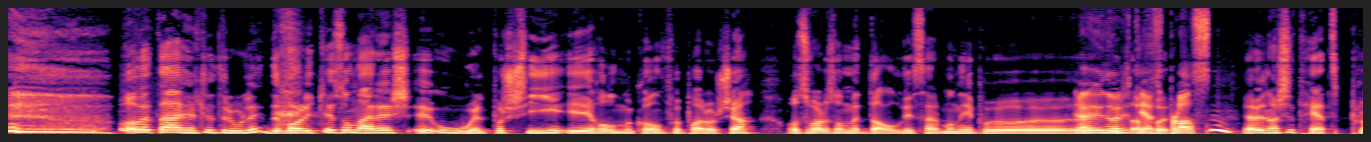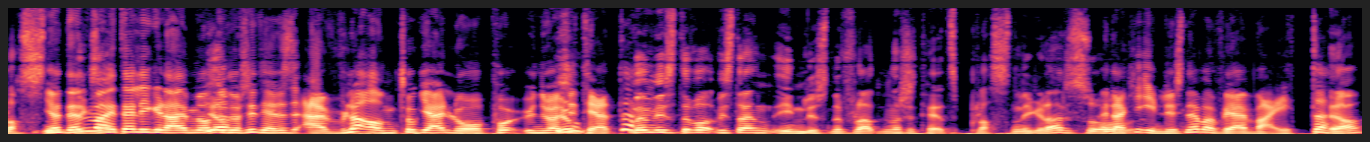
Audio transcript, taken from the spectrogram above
Og dette er helt utrolig. Det var ikke sånn der eh, OL på ski i Holmenkollen for et par år siden. Og så var det sånn medaljeseremoni på Ja, utenfor- Universitetsplassen. Ja, Universitetsplassen. Ja, den veit jeg ligger der, men at Ja. universitetets aula antok jeg lå på universitetet. Jo, men hvis det, var, hvis det er en innlysende for deg at universitetsplassen ligger der, så Det er ikke innlysende, bare fordi jeg veit det. Ja,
